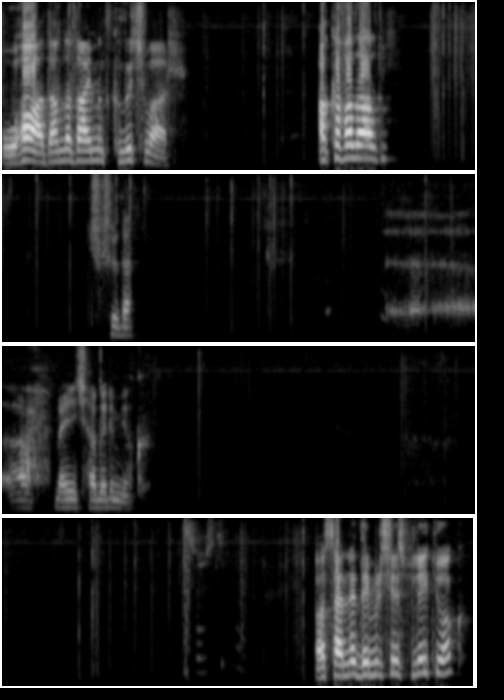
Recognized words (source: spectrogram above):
oha adamda diamond kılıç var. A kafalı aldım. Çık şuradan. Ee, Ah, ben hiç haberim yok. Aa sende demir chest plate yok.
